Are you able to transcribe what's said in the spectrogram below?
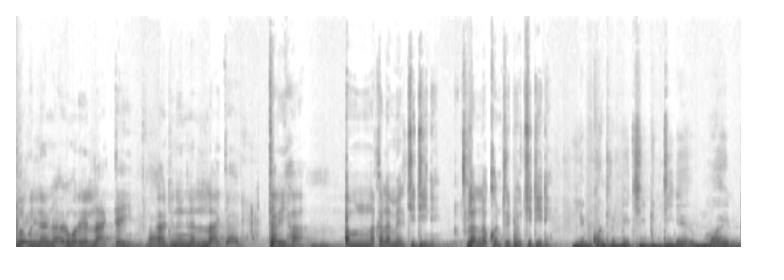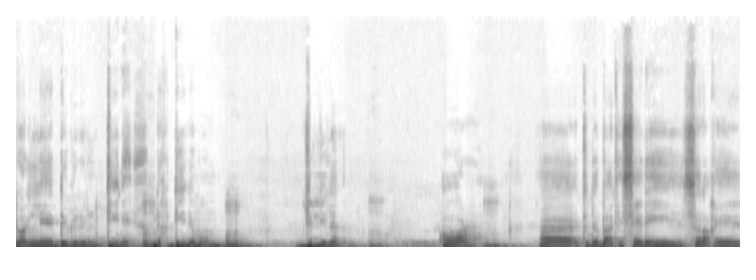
waaw bu ñu leen waree laaj tey. Ah, dinañ leen laaj ah, tariha mm-hmm. am naka la mel ci diine lan la contribute ci diine. lim contribute ci bi diine mooy dollee dëgëral diine. Mm-hmm. ndax diine moom. Mm-hmm. julli la. or. Euh, tudda baati seede yi saraxe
